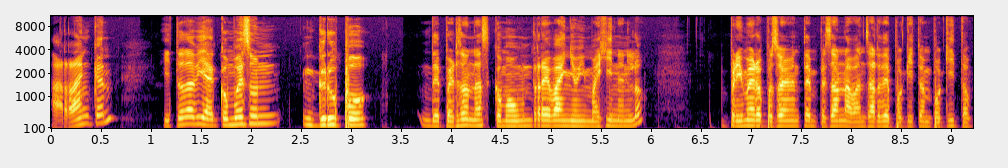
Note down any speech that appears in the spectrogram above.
arrancan y todavía como es un grupo de personas, como un rebaño, imagínenlo. Primero pues obviamente empezaron a avanzar de poquito en poquito,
